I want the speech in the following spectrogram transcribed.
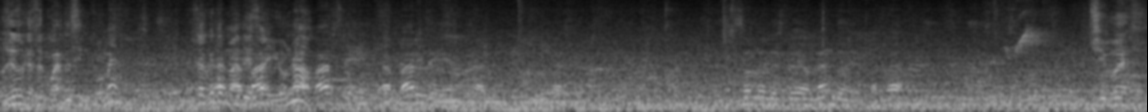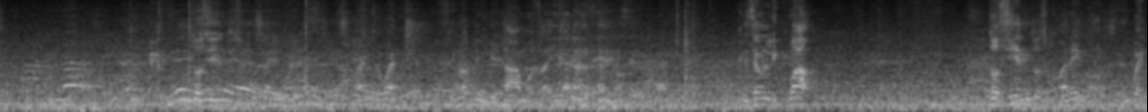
240 sin comer. O sea, ahorita no has desayunado. Aparte, aparte. Solo le estoy hablando de pasar. Sí, pues. Bien, 200. ya desayuné, Ay, qué bueno. Si no te invitábamos ahí a que sea un licuado. 240. Bueno,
